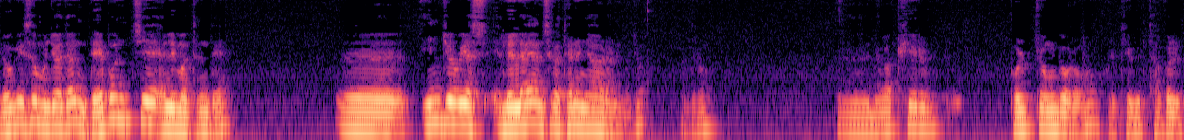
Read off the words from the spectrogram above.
여기서 문제가 되는 네 번째 element인데 injurious reliance가 되느냐라는 거죠. 반대로 어, 내가 피해를 볼 정도로 그렇게 의탁을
